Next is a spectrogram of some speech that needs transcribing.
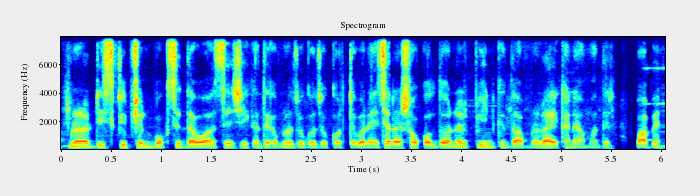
আপনারা ডিসক্রিপশন বক্সে দেওয়া আছে, সেখান থেকে আপনারা যোগাযোগ করতে পারেন। এছাড়া সকল ধরনের প্রিন্ট কিন্তু আপনারা এখানে আমাদের পাবেন।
